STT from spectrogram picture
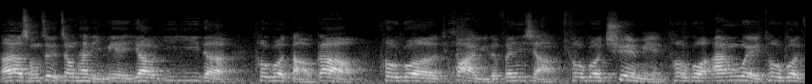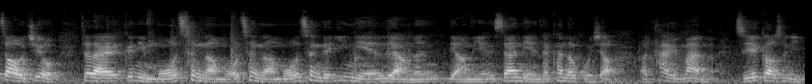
然后要从这个状态里面要一一的透过祷告、透过话语的分享、透过劝勉、透过安慰、透过造就，再来跟你磨蹭啊磨蹭啊磨蹭个一年、两年、两年、三年才看到果效啊，太慢了！直接告诉你，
